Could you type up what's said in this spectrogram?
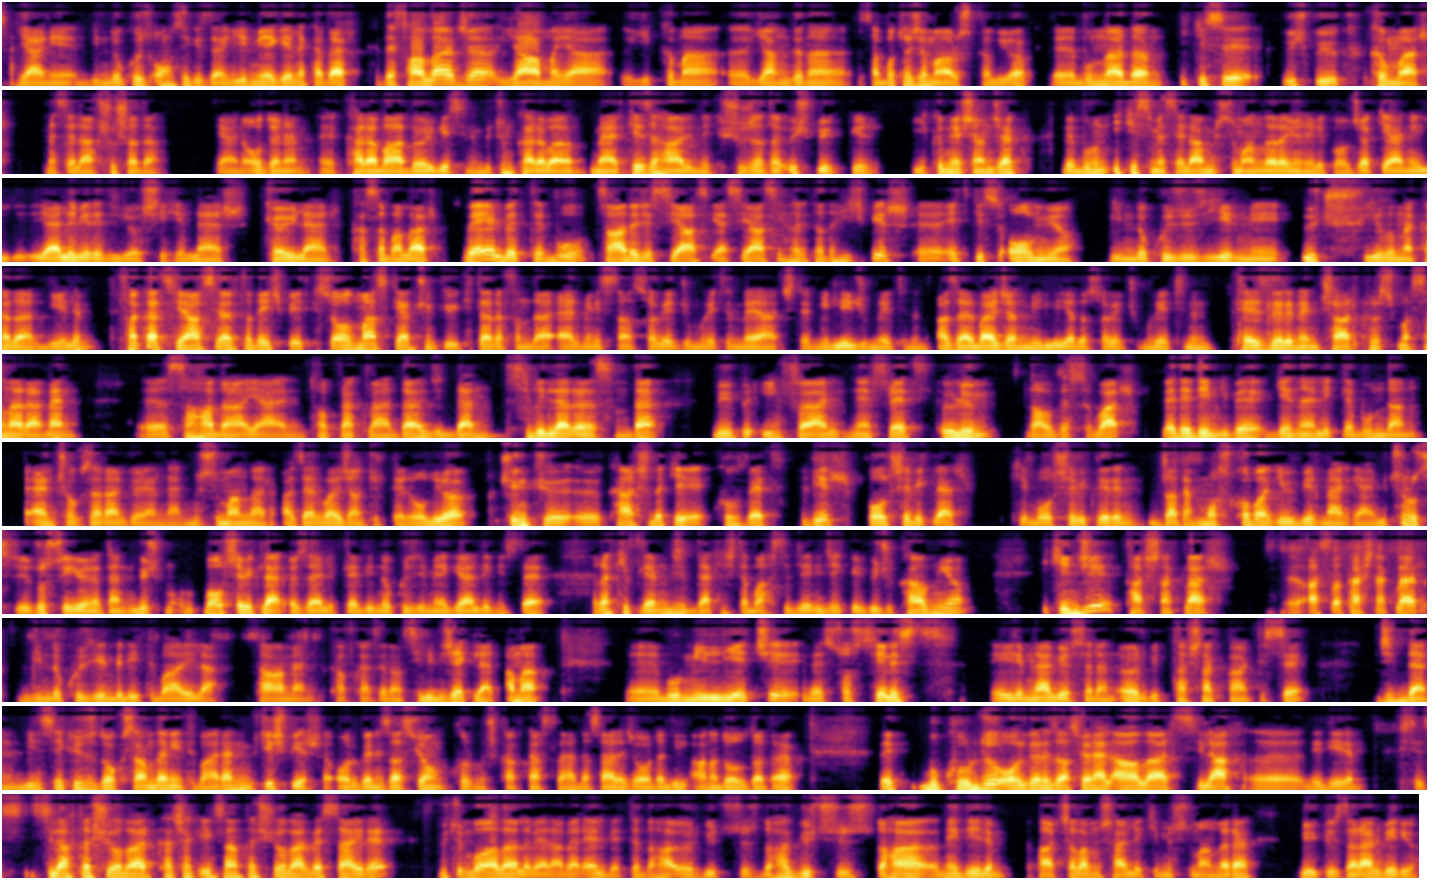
yani 1918'den 20'ye gelene kadar defalarca yağmaya, yıkıma, e, yangına, sabotaja maruz kalıyor. E, bunlardan ikisi üç büyük yıkım var mesela Şuşa'da. Yani o dönem Karabağ bölgesinin bütün Karabağ merkezi halindeki Şuşa'da üç büyük bir yıkım yaşanacak. Ve bunun ikisi mesela Müslümanlara yönelik olacak. Yani yerle bir ediliyor şehirler, köyler, kasabalar. Ve elbette bu sadece siyasi, ya siyasi haritada hiçbir e, etkisi olmuyor 1923 yılına kadar diyelim. Fakat siyasi haritada hiçbir etkisi olmazken çünkü iki tarafında Ermenistan Sovyet Cumhuriyeti'nin veya işte Milli Cumhuriyeti'nin, Azerbaycan Milli ya da Sovyet Cumhuriyeti'nin tezlerinin çarpışmasına rağmen e, sahada yani topraklarda cidden siviller arasında büyük bir infial, nefret, ölüm dalgası var. Ve dediğim gibi genellikle bundan en çok zarar görenler Müslümanlar, Azerbaycan Türkleri oluyor. Çünkü e, karşıdaki kuvvet bir Bolşevikler ki Bolşeviklerin zaten Moskova gibi bir yani bütün Rusya, Rusya'yı yöneten güç Bolşevikler özellikle 1920'ye geldiğimizde rakiplerinin cidden hiç de bahsedilebilecek bir gücü kalmıyor. İkinci taşnaklar. E, Asla taşnaklar 1921 itibarıyla tamamen Kafkasya'dan silinecekler ama e, bu milliyetçi ve sosyalist eğilimler gösteren örgüt Taşnak Partisi cidden 1890'dan itibaren müthiş bir organizasyon kurmuş Kafkaslar'da. Sadece orada değil Anadolu'da da. Ve bu kurduğu organizasyonel ağlar, silah e, ne diyelim, işte silah taşıyorlar, kaçak insan taşıyorlar vesaire. Bütün bu ağlarla beraber elbette daha örgütsüz, daha güçsüz, daha ne diyelim parçalanmış haldeki Müslümanlara büyük bir zarar veriyor.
